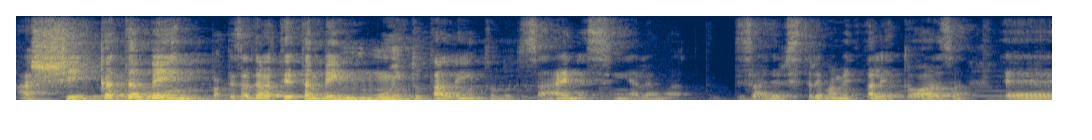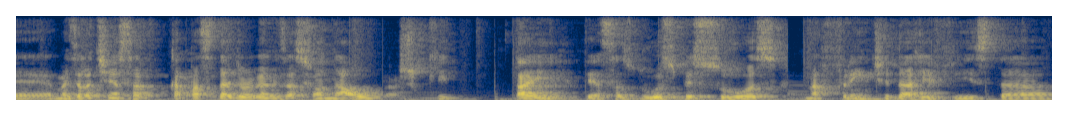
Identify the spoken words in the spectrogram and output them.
a Chica também, apesar dela ter também muito talento no design, assim, ela é uma designer extremamente talentosa, é, mas ela tinha essa capacidade organizacional, acho que tá aí, ter essas duas pessoas na frente da revista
